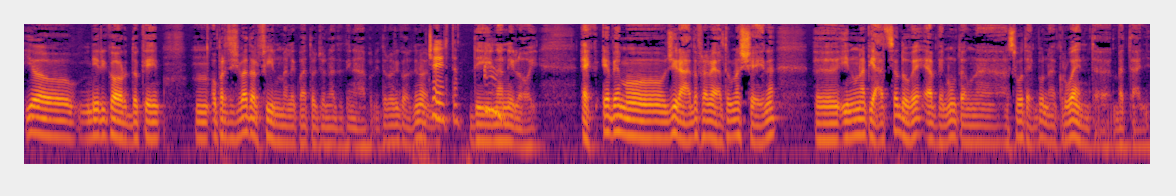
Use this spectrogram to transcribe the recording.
Io mi ricordo che Mm, ho partecipato al film Le quattro giornate di Napoli, te lo ricordi? No? Certo. Di Nanni Loi. Ecco, e abbiamo girato, fra le altre, una scena eh, in una piazza dove è avvenuta una, a suo tempo una cruenta battaglia.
